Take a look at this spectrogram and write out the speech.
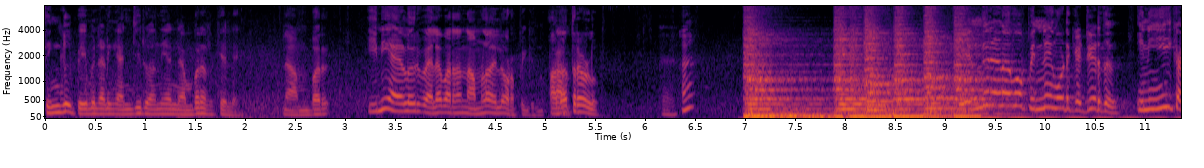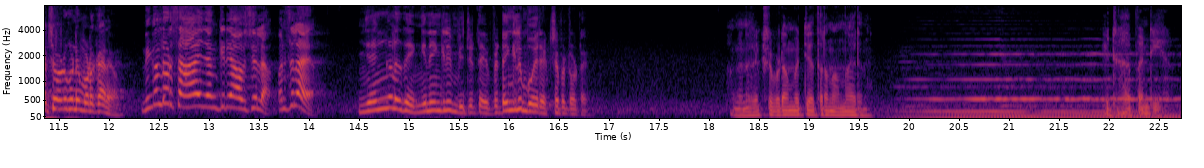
സിംഗിൾ പേയ്മെന്റ് ആണെങ്കിൽ അഞ്ച് രൂപ ഞാൻ നമ്പർ ഇറക്കിയല്ലേ? നമ്പർ ഇനി അയാൾ ഒരു വില പറഞ്ഞാൽ നമ്മൾ അതിൽ ഉറപ്പിക്കുന്നു. അതത്രേ ഉള്ളൂ. എന്തിനാണാവോ പിന്നെ ഇങ്ങോട്ട് കെട്ടിയെടുത്തത്? ഇനി ഈ കച്ചവടം കൂടി മുടക്കാനോ? നിങ്ങളുടെ ഒരു സഹായം ഞങ്ങൾക്ക് ഇനി ആവശ്യമില്ല. മനസ്സിലായോ? ഞങ്ങൾ ഇത് എങ്ങനെയെങ്കിലും വിറ്റിട്ട് എവിടെയെങ്കിലും പോയി രക്ഷപ്പെട്ടോട്ടെ? അങ്ങനെ രക്ഷപ്പെടാൻ പറ്റിയ അത്ര നന്നായിരുന്നു. ഇറ്റ് ഹാപ്പൻ ഡിയർ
